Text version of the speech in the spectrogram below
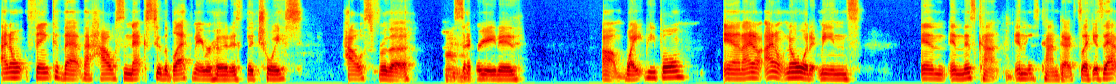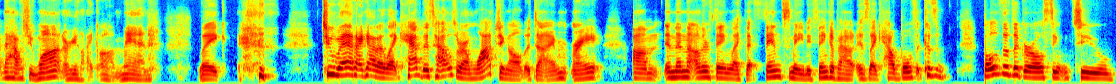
i don't think that the house next to the black neighborhood is the choice house for the mm-hmm. segregated um, white people. And i don't i don't know what it means in in this con in this context. Like is that the house you want? Or you're like oh man like too bad I gotta like have this house where I'm watching all the time, right? Um, and then the other thing, like that fence made me think about is like how both because both of the girls seem to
